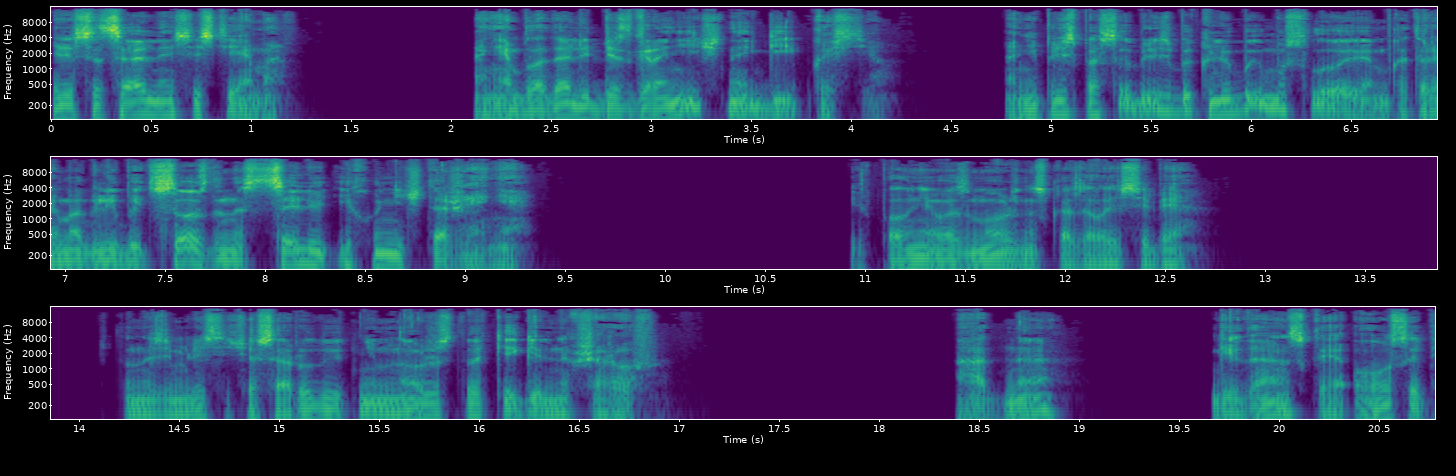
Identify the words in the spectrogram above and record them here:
или социальной системы. Они обладали безграничной гибкостью. Они приспособились бы к любым условиям, которые могли быть созданы с целью их уничтожения. И вполне возможно, сказал я себе, что на Земле сейчас орудует не множество кегельных шаров, а одна гигантская особь,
